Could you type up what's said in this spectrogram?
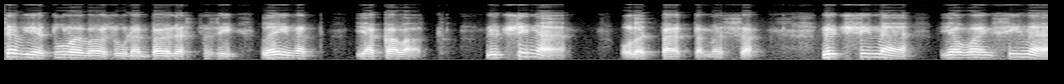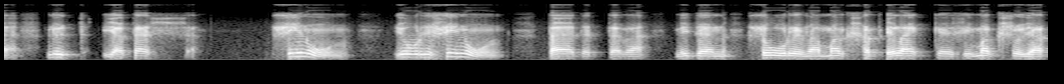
se vie tulevaisuuden pöydästäsi leivät ja kalat. Nyt sinä olet päättämässä. Nyt sinä ja vain sinä, nyt ja tässä. Sinun, juuri sinun, päätettävä, miten suurina maksat eläkkeesi maksuja,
